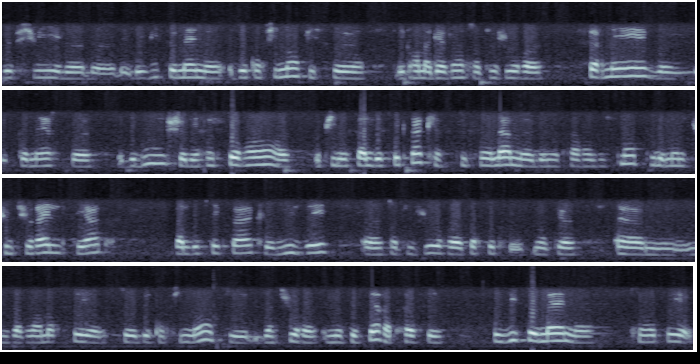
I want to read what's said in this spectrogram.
les huit semaines de confinement, puisque les grands magasins sont toujours fermés, les commerces débouchent, les restaurants, et puis nos salles de spectacle qui font l'âme de notre arrondissement, tout le monde culturel, théâtre, salles de spectacle, musées euh, sont toujours euh, porte Donc, euh, nous avons amorcé ce déconfinement qui est bien sûr nécessaire après ces, huit semaines qui ont été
